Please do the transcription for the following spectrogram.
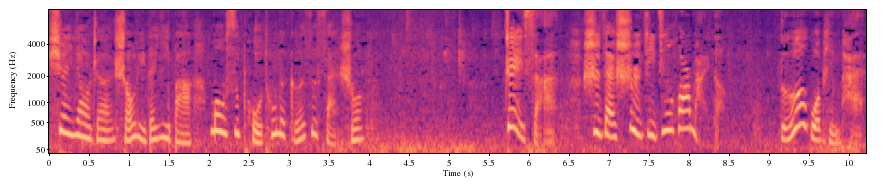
炫耀着手里的一把貌似普通的格子伞，说：“这伞是在世纪金花买的。”德国品牌，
